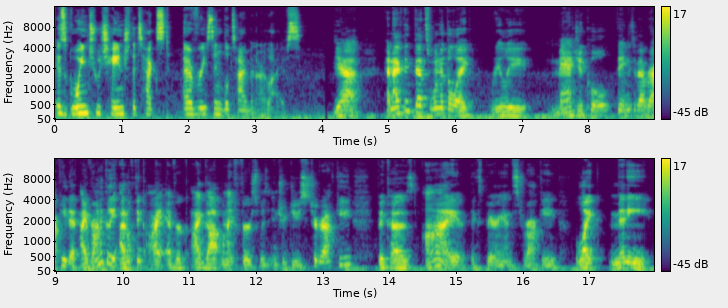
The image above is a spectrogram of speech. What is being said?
is going to change the text every single time in our lives. Yeah. And I think that's one of the like really magical things about Rocky that ironically I don't think I ever I got when I first was introduced to Rocky because I experienced Rocky like many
